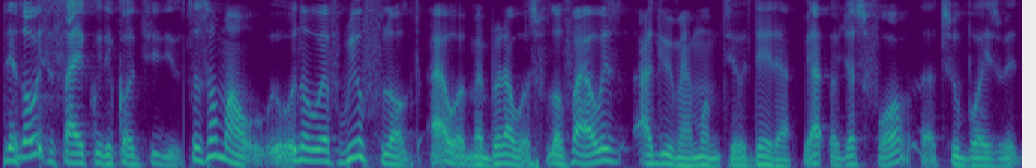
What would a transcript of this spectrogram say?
there's always a cycle they continues. So somehow, you know, we're real flogged. I, my brother was flogged. I always argue with my mom till day that we had just four, uh, two boys with,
